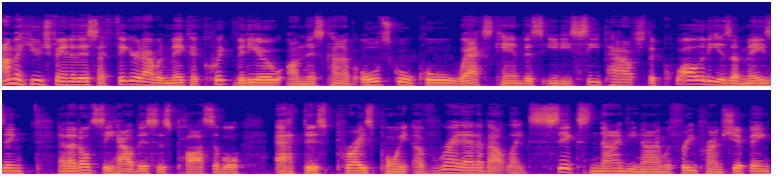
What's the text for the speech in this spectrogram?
I'm a huge fan of this. I figured I would make a quick video on this kind of old school cool wax canvas EDC pouch. The quality is amazing, and I don't see how this is possible at this price point of right at about like $6.99 with free prime shipping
